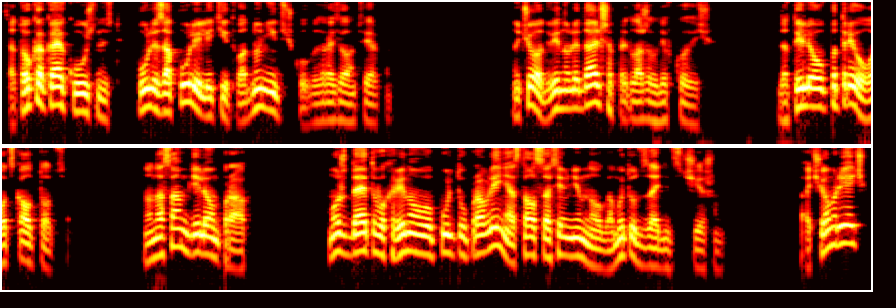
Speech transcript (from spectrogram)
Зато какая кучность. Пуля за пулей летит в одну ниточку, возразил Антверпен. Ну что, двинули дальше, предложил Левкович. Да ты, Лёва, патриот, сказал Тотс. Но на самом деле он прав. Может, до этого хренового пульта управления осталось совсем немного, а мы тут задницы чешем. О чем речь?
